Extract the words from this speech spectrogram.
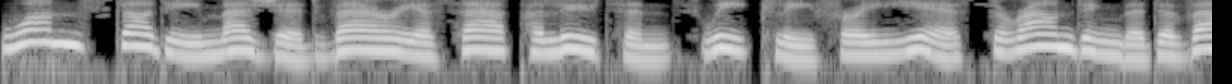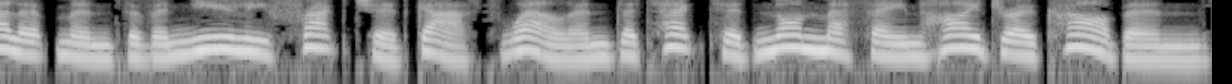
One study measured various air pollutants weekly for a year surrounding the development of a newly fractured gas well and detected non-methane hydrocarbons,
